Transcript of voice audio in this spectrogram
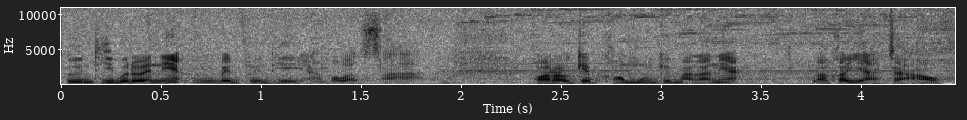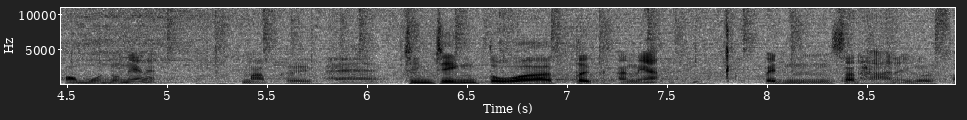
พื้นที่บริเวณเนี้ยมันเป็นพื้นที่ทางประวัติศาสตร์พอเราเก็บข้อมูลขึ้นมาแล้วเนี่ยเราก็อยากจะเอาข้อมูลตรงเนี้ยมาเผยแพร่ จริง ๆ ตัวตึกอันเนี้ยเป็นสถานีรถไฟ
